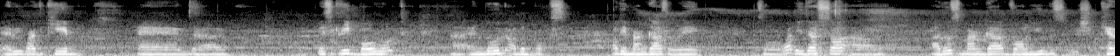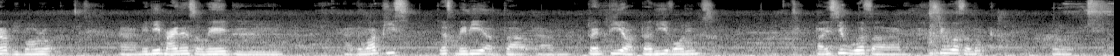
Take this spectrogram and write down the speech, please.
everyone came and uh, basically borrowed uh, and loaned all the books, all the mangas away. So what you just saw are, are those manga volumes which cannot be borrowed. Uh, maybe minus away the uh, the One Piece, just maybe about um, 20 or 30 volumes. But it's still worth a still worth a look. Uh,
